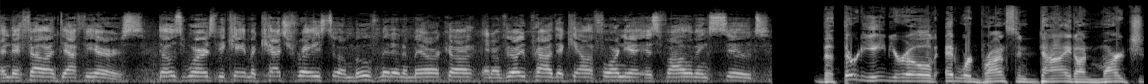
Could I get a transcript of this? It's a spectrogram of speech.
and they fell on deaf ears. Those words became a catchphrase to a movement in America, and I'm very proud that California is following suit. The 38 year old Edward Bronstein died on March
